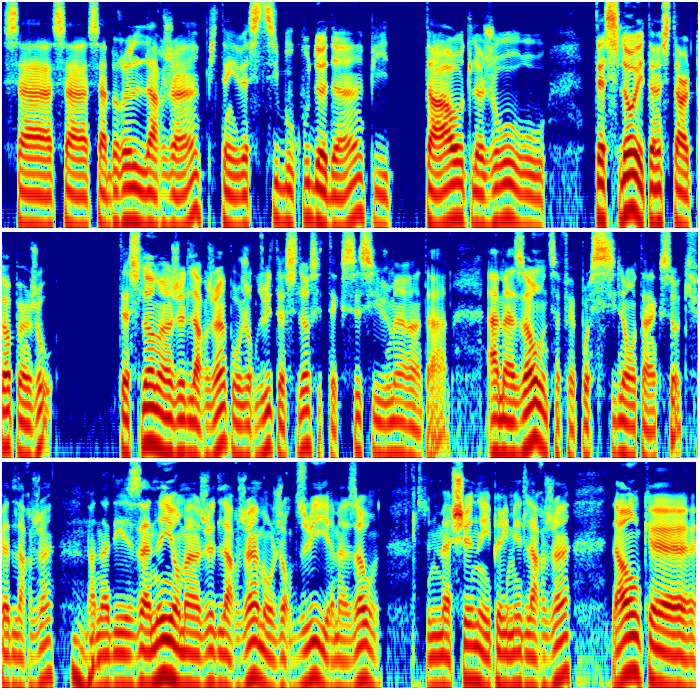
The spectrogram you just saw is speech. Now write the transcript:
Ça, ça, ça brûle l'argent, puis tu investis beaucoup dedans, puis tu hâte le jour où Tesla est un start-up un jour. Tesla mangé de l'argent, puis aujourd'hui, Tesla, c'est excessivement rentable. Amazon, ça fait pas si longtemps que ça qu'il fait de l'argent. Pendant des années, ils ont mangé de l'argent, mais aujourd'hui, Amazon, c'est une machine à imprimer de l'argent. Donc, euh,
